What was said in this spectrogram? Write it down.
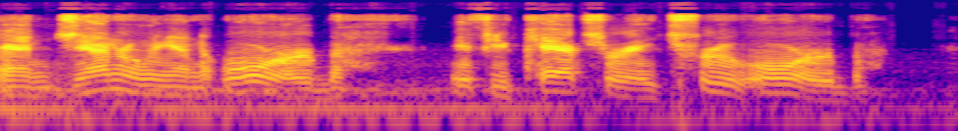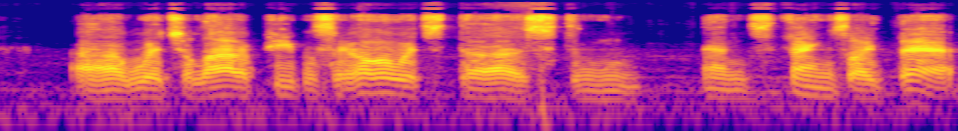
And generally, an orb, if you capture a true orb, uh, which a lot of people say, oh, it's dust and, and things like that,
